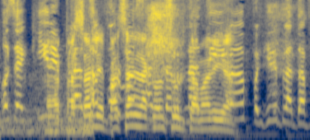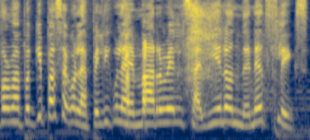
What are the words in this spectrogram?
o sea, quiere Ah, plataformas pasale la consulta, María. alternativas, Quiere plataformas. ¿Pero qué pasa con las películas de Marvel? ¿Salieron de Netflix?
